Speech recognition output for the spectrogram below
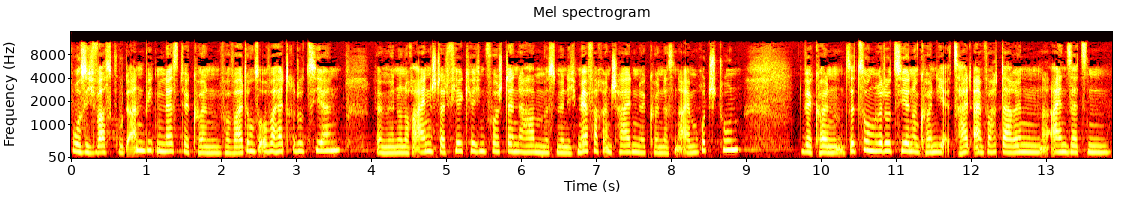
wo sich was gut anbieten lässt. Wir können Verwaltungsoverhead reduzieren. Wenn wir nur noch einen statt vier Kirchenvorstände haben, müssen wir nicht mehrfach entscheiden. Wir können das in einem Rutsch tun. Wir können Sitzungen reduzieren und können die Zeit einfach darin einsetzen,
